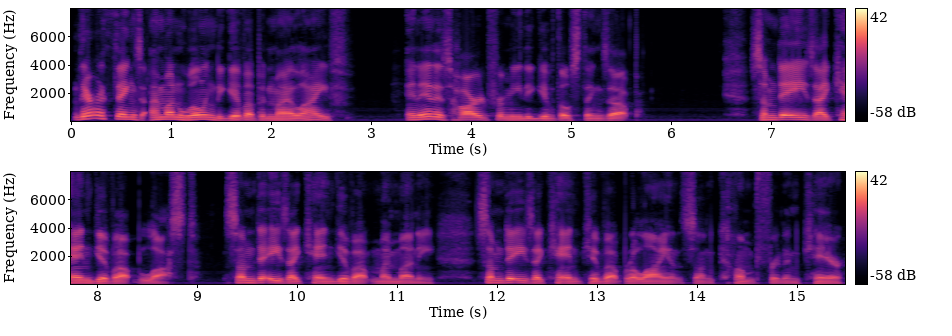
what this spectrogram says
there are things I'm unwilling to give up in my life. And it is hard for me to give those things up. Some days I can give up lust. Some days I can give up my money. Some days I can give up reliance on comfort and care.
